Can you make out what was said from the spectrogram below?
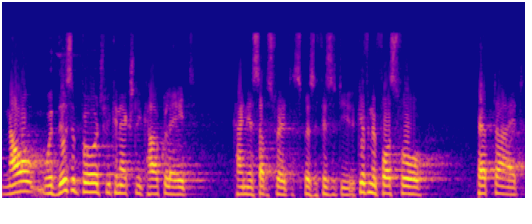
now with this approach, we can actually calculate kinase substrate specificity. Given a phosphopeptide,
